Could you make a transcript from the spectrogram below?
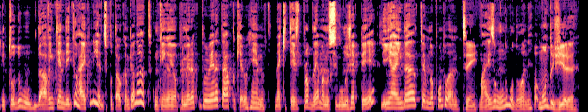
E tudo dava a entender que o Raikkonen ia disputar o campeonato. Com quem ganhou a primeira, a primeira etapa, que era o Hamilton, né? Que teve problema no segundo GP e ainda terminou pontuando. Sim. Mas o mundo mudou, né? O mundo gira.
